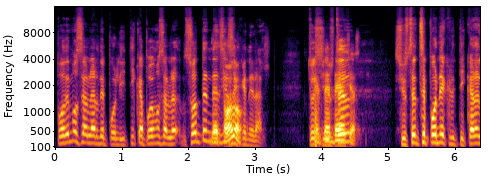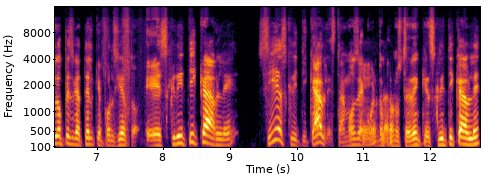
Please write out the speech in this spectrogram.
podemos hablar de política, podemos hablar, son tendencias en general. Entonces, si usted, si usted se pone a criticar a López Gatel, que por cierto es criticable, sí es criticable, estamos de acuerdo con usted en que es criticable,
